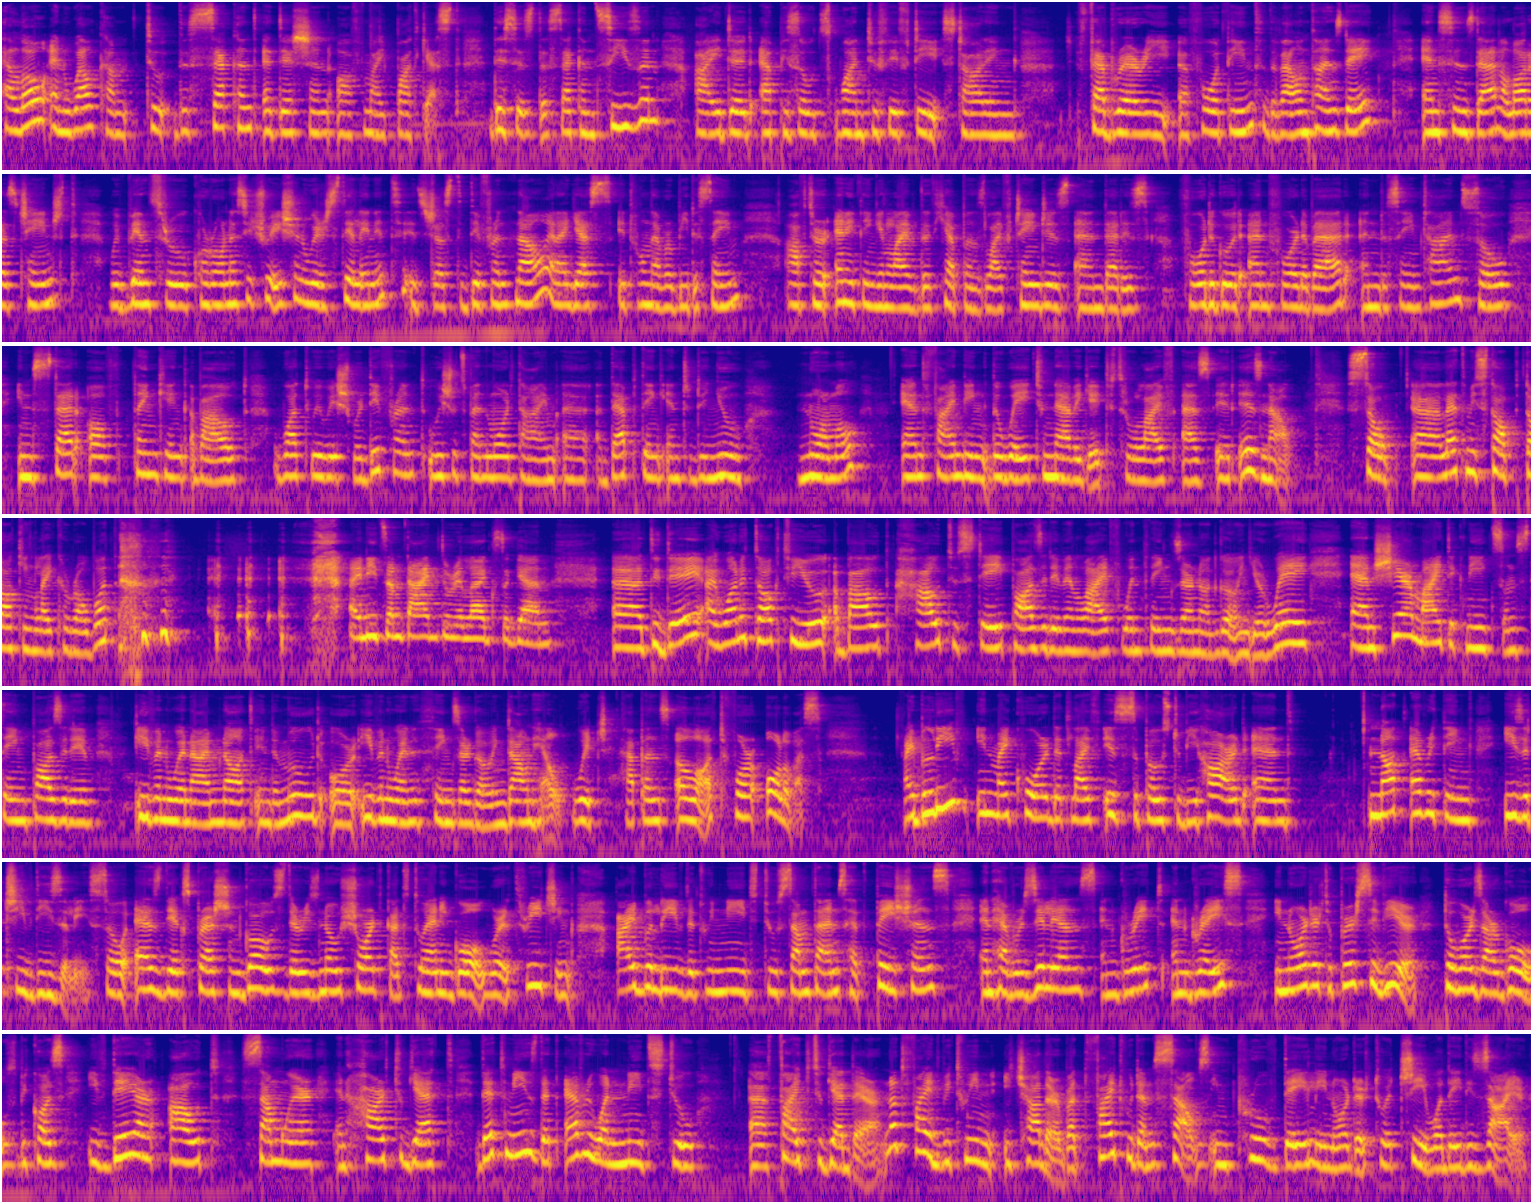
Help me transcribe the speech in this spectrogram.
Hello and welcome to the second edition of my podcast. This is the second season. I did episodes 1 to 50 starting February 14th, uh, the Valentine's Day, and since then a lot has changed. We've been through corona situation, we're still in it. It's just different now and I guess it will never be the same after anything in life that happens, life changes, and that is for the good and for the bad and the same time. So instead of thinking about what we wish were different, we should spend more time uh, adapting into the new normal and finding the way to navigate through life as it is now. So uh, let me stop talking like a robot. I need some time to relax again. Uh, today, I want to talk to you about how to stay positive in life when things are not going your way and share my techniques on staying positive even when I'm not in the mood or even when things are going downhill, which happens a lot for all of us. I believe in my core that life is supposed to be hard and not everything is achieved easily. So, as the expression goes, there is no shortcut to any goal worth reaching. I believe that we need to sometimes have patience and have resilience and grit and grace in order to persevere towards our goals. Because if they are out somewhere and hard to get, that means that everyone needs to uh, fight to get there. Not fight between each other, but fight with themselves, improve daily in order to achieve what they desire.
